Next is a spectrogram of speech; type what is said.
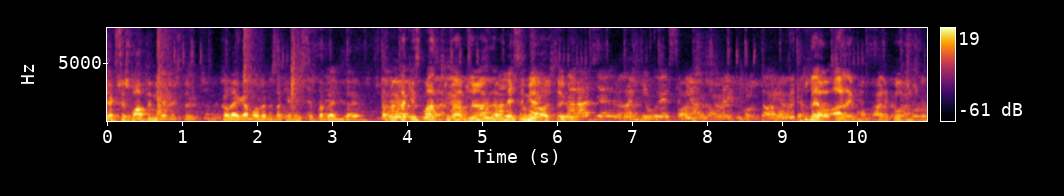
Jak chcesz łapy mierzyć, to kolega może wysokie miejsce w tabeli zająć. No takie spadki mam, że nawet nie chcę mierzyć tego. Na razie w rankingu jestem ja, Tomek i Wiktoria. Tutaj o Arek, Arekowi można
